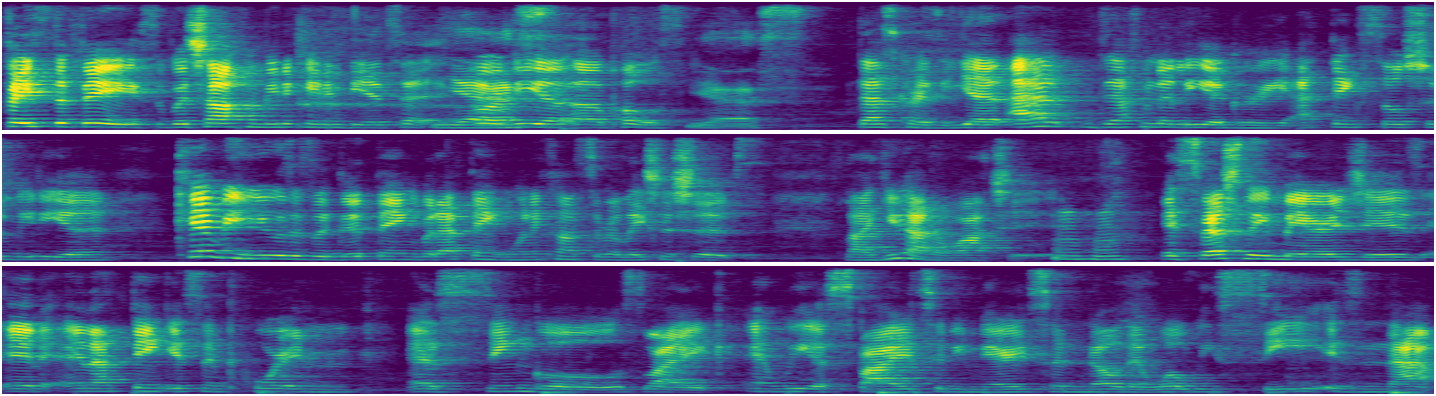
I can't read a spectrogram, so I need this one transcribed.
face to face, but y'all communicating via text or via uh, post. Yes. That's crazy. Yeah, I definitely agree. I think social media can be used as a good thing, but I think when it comes to relationships, like you gotta watch it, Mm-hmm. especially marriages, and and I think it's important as singles, like, and we aspire to be married to know that what we see is not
